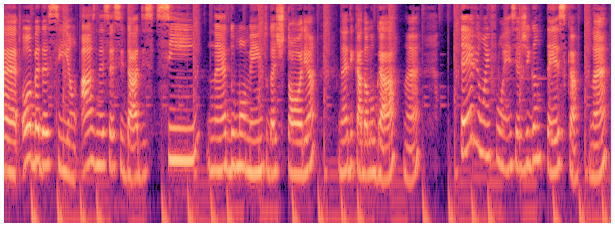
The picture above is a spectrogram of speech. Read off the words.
é, obedeciam às necessidades, sim, né, do momento da história, né, de cada lugar, né? Teve uma influência gigantesca, né,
